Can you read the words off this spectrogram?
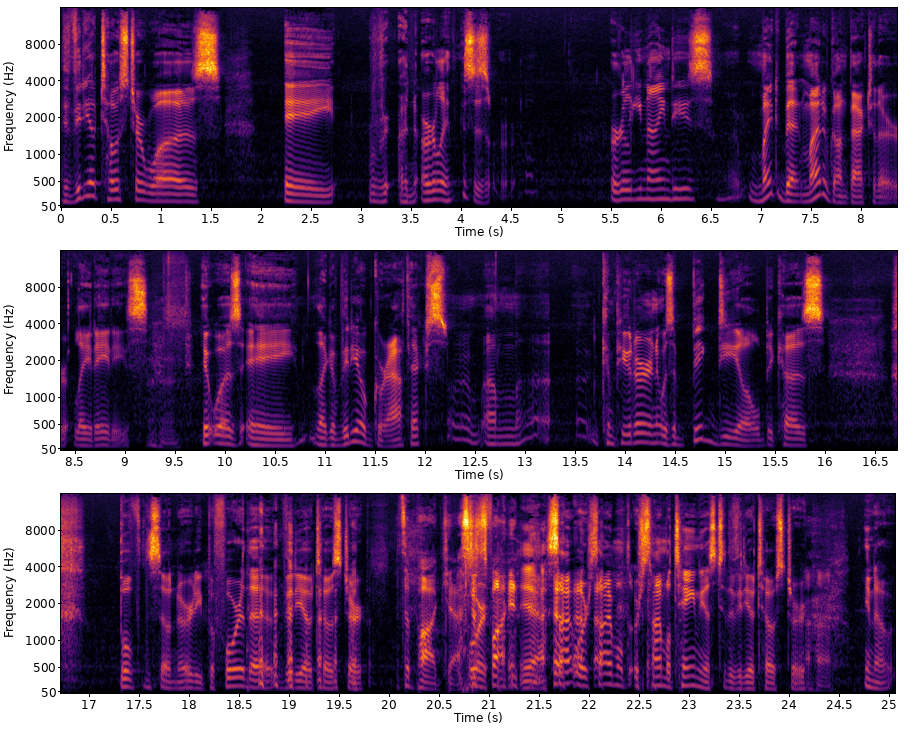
The video toaster was a r- an early. This is early '90s. Might have been. Might have gone back to the late '80s. It was a like a video graphics um, uh, computer, and it was a big deal because. Both so nerdy. Before the video toaster, It's a podcast. Or- it's fine. Yeah. si- or, simul- or simultaneous to the video toaster, Uh-huh. you know,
